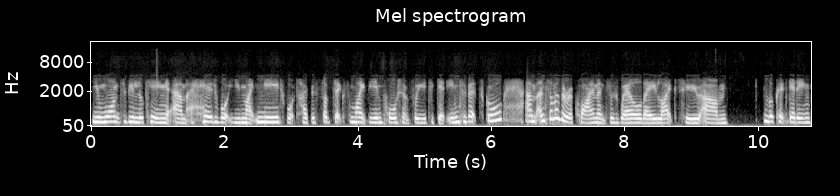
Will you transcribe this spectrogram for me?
you want to be looking um, ahead what you might need, what type of subjects might be important for you to get into that school, um, and some of the requirements as well. They like to um, look at getting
